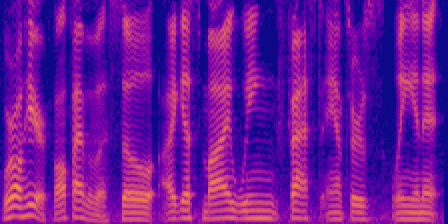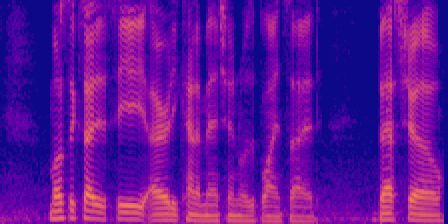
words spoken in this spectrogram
we're all here, all five of us. So I guess my wing fast answers, winging it. Most excited to see, I already kind of mentioned, was Blindside. Best show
